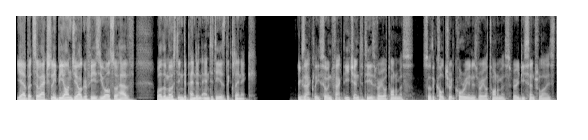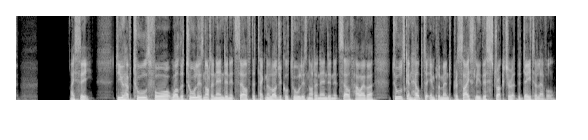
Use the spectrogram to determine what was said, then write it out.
Yeah, but so actually beyond geographies, you also have, well, the most independent entity is the clinic. Exactly. So in fact, each entity is very autonomous. So the culture at Korian is very autonomous, very decentralized. I see. Do you have tools for, well, the tool is not an end in itself, the technological tool is not an end in itself. However, tools can help to implement precisely this structure at the data level.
